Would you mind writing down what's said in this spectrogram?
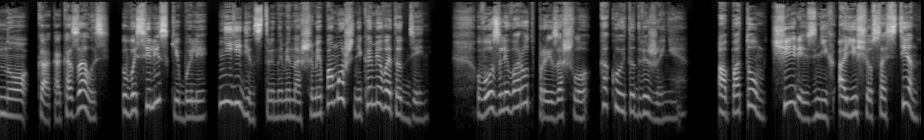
Но, как оказалось, Василиски были не единственными нашими помощниками в этот день. Возле ворот произошло какое-то движение. А потом через них, а еще со стен,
